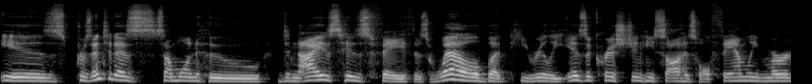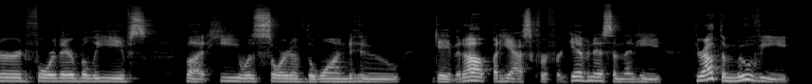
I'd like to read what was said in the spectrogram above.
is presented as someone who denies his faith as well, but he really is a Christian. He saw his whole family murdered for their beliefs but he was sort of the one who gave it up, but he asked for forgiveness. And then he, throughout the movie,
